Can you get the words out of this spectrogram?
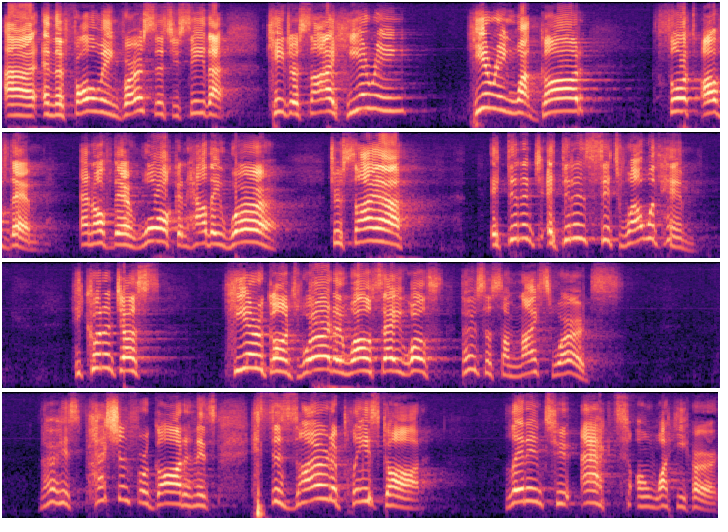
Uh, in the following verses, you see that King Josiah, hearing, hearing what God thought of them, and of their walk and how they were. Josiah, it didn't, it didn't sit well with him. He couldn't just hear God's word and well say, well, those are some nice words. No, his passion for God and his, his desire to please God led him to act on what he heard.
